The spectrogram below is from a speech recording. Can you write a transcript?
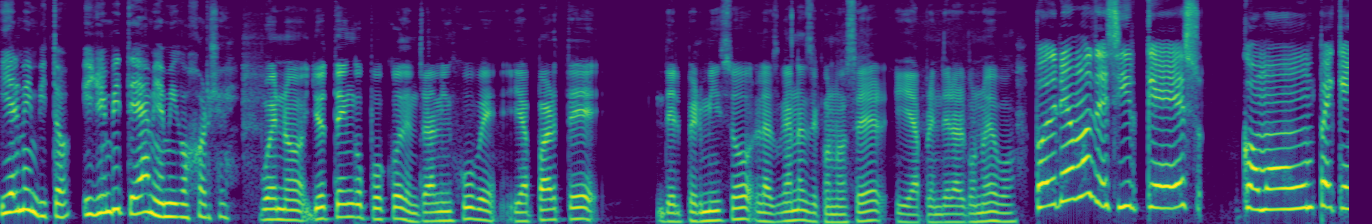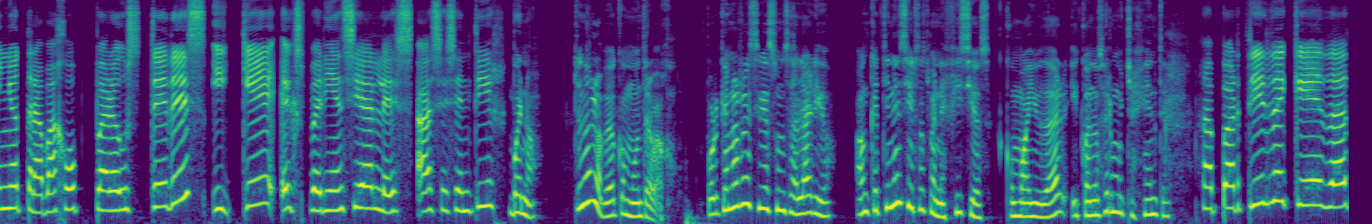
y él me invitó y yo invité a mi amigo Jorge. Bueno, yo tengo poco de entrar al Injuve y aparte del permiso, las ganas de conocer y aprender algo nuevo. Podríamos decir que es como un pequeño trabajo para ustedes y qué experiencia les hace sentir. Bueno, yo no lo veo como un trabajo, porque no recibes un salario, aunque tiene ciertos beneficios, como ayudar y conocer mucha gente. ¿A partir de qué edad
